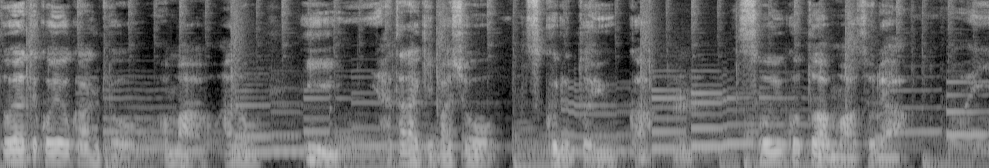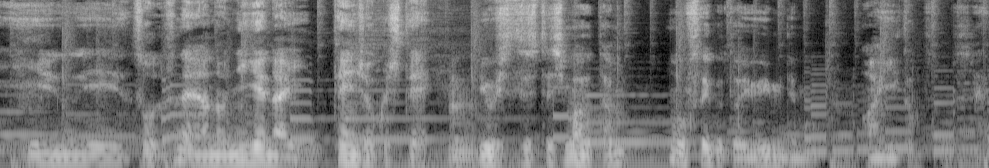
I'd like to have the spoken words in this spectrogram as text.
どうやって雇用環境を、まあ、あの、いい働き場所を作るというか、うんそういうことは、まあ、そりゃ、いいいいそうですね、あの、逃げない、転職して、うん。流出してしまうためのを防ぐという意味でも、まあ、いいかもしれません。ね。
